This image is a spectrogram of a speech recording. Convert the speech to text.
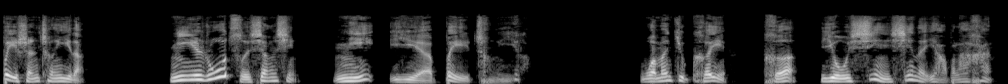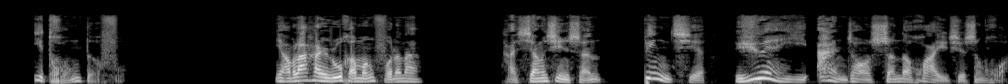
被神称义的，你如此相信，你也被称义了。我们就可以和有信心的亚伯拉罕一同得福。亚伯拉罕如何蒙福的呢？他相信神，并且愿意按照神的话语去生活。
